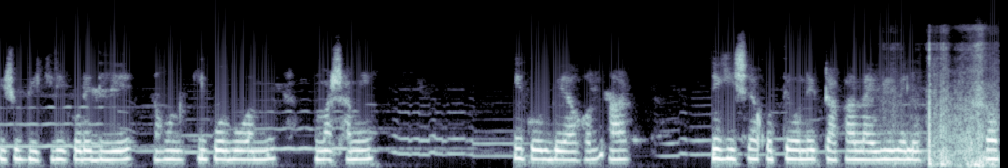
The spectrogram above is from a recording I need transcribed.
কিছু বিক্রি করে দিয়ে এখন কি করব আমি? আমার স্বামী কি করবে এখন? আর চিকিৎসা করতে অনেক টাকা লাগিয়ে গেল। সব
